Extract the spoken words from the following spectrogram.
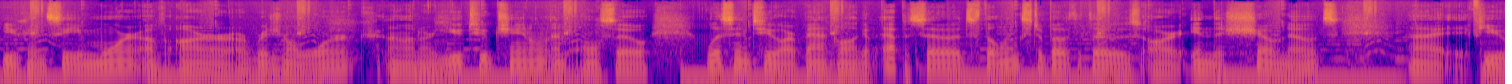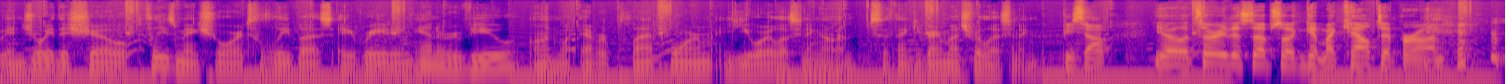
You can see more of our original work on our YouTube channel and also listen to our backlog of episodes. The links to both of those are in the show notes. Uh, if you enjoy this show, please make sure to leave us a rating and a review on whatever platform you are listening on. So, thank you very much for listening. Peace out. Yo, let's hurry this up so I can get my cow tipper on.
